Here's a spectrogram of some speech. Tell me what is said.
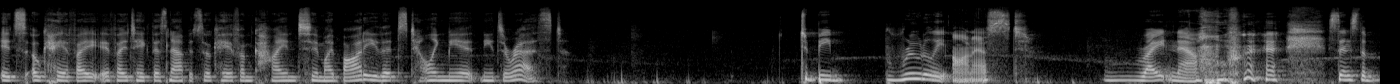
It's okay if I if I take this nap. It's okay if I'm kind to my body that's telling me it needs a rest. To be brutally honest, right now, since the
